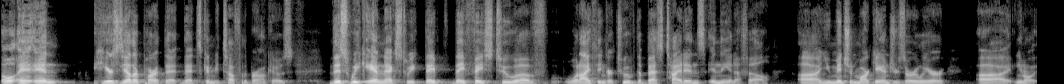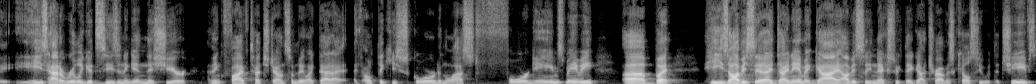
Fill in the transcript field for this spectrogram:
Oh, and, and here's the other part that that's going to be tough for the Broncos this week and next week. They they face two of what I think are two of the best tight ends in the NFL. Uh, you mentioned Mark Andrews earlier. Uh, you know he's had a really good season again this year. I think five touchdowns, something like that. I, I don't think he scored in the last four games, maybe. Uh, but he's obviously a dynamic guy. Obviously, next week they got Travis Kelce with the Chiefs.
